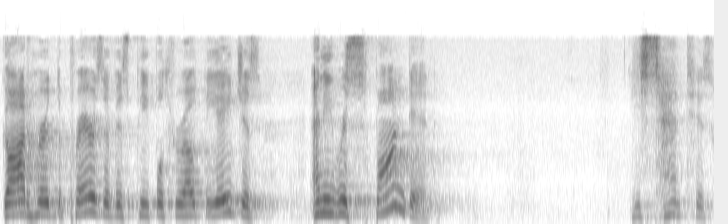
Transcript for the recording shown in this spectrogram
God heard the prayers of his people throughout the ages, and he responded. He sent his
